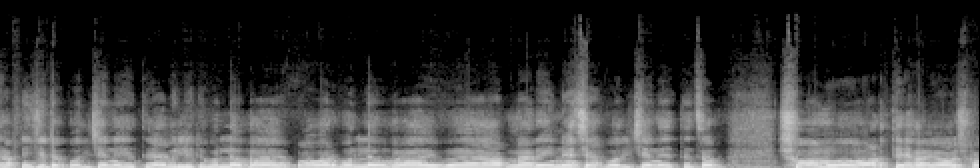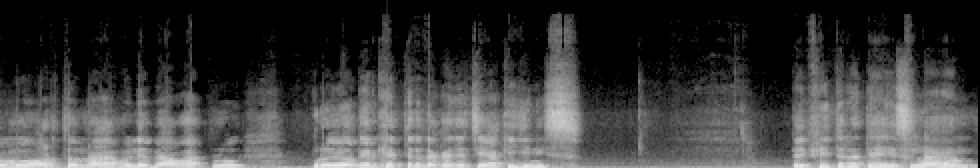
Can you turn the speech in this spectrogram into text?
আপনি যেটা বলছেন, এই তো অ্যাবিলিটি বললেও হয় পাওয়ার বললেও হয়, বা আপনার এই নেচার বলছেন, এই তো সব সম অর্থে হয়। অ- সম অর্থ না হলে ব্যবহার প্র- প্রয়োগের ক্ষেত্রে দেখা যাচ্ছে একই জিনিস। তাই ফিতরাতে ইসলাম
